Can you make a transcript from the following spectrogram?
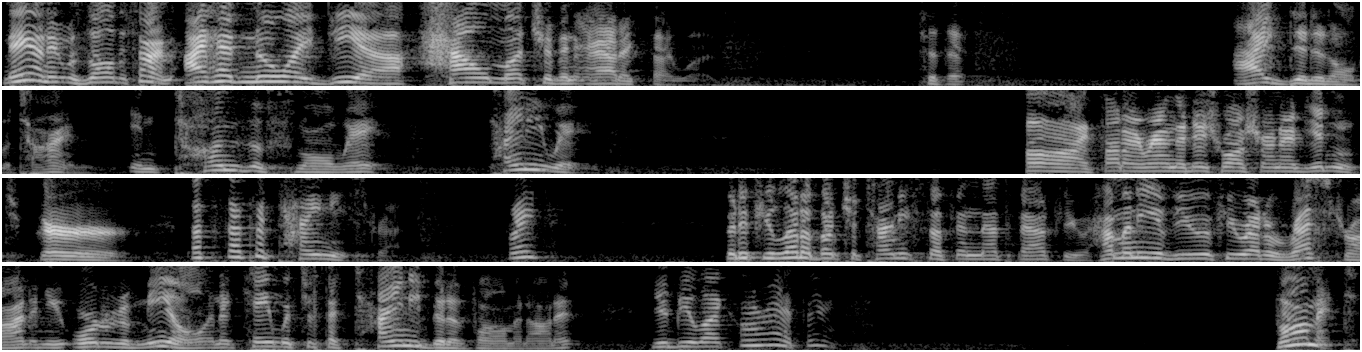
man, it was all the time. I had no idea how much of an addict I was to this. I did it all the time in tons of small ways, tiny ways. Oh, I thought I ran the dishwasher and I didn't. Grr. That's, that's a tiny stress, right? But if you let a bunch of tiny stuff in, that's bad for you. How many of you, if you were at a restaurant and you ordered a meal and it came with just a tiny bit of vomit on it, you'd be like, all right, thanks. Vomit.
